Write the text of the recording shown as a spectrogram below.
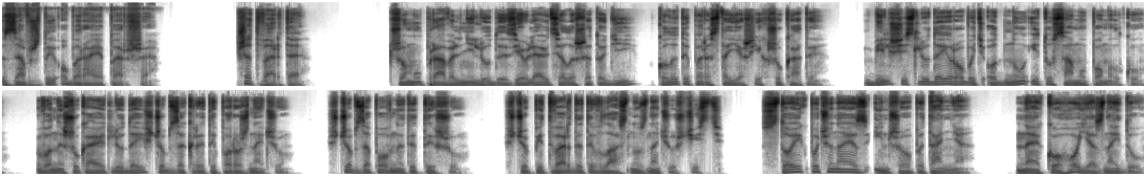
завжди обирає перше. Четверте. Чому правильні люди з'являються лише тоді, коли ти перестаєш їх шукати? Більшість людей робить одну і ту саму помилку. Вони шукають людей, щоб закрити порожнечу, щоб заповнити тишу, щоб підтвердити власну значущість. Стоїк починає з іншого питання не кого я знайду,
